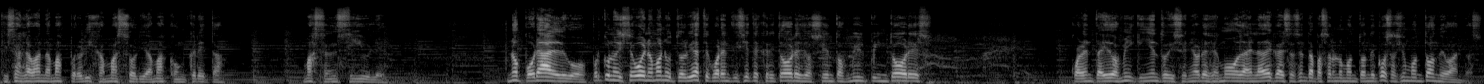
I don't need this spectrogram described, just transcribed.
quizás la banda más prolija, más sólida, más concreta, más sensible. No por algo, porque uno dice, bueno, Manu, te olvidaste 47 escritores, 200.000 pintores, 42.500 diseñadores de moda. En la década del 60 pasaron un montón de cosas y un montón de bandas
